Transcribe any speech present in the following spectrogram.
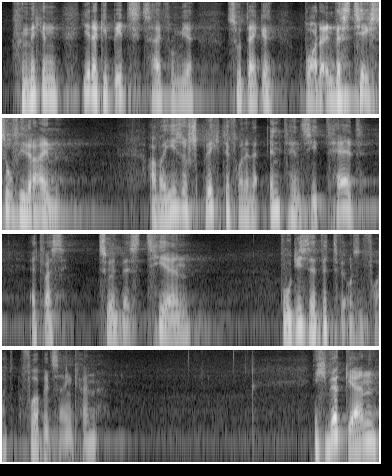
Nicht in jeder Gebetszeit von mir so denke, boah, da investiere ich so viel rein. Aber Jesus spricht hier von einer Intensität, etwas zu investieren, wo diese Witwe uns ein Vorbild sein kann. Ich würde gern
